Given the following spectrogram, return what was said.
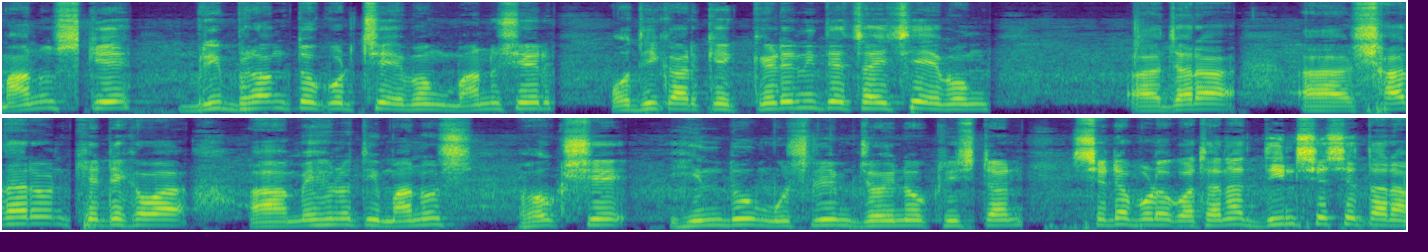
মানুষকে বিভ্রান্ত করছে এবং মানুষের অধিকারকে কেড়ে নিতে চাইছে এবং যারা সাধারণ খেটে খাওয়া মেহনতি মানুষ, হোক সে হিন্দু, মুসলিম, জৈন, খ্রিস্টান, সেটা বড় কথা না। দিন শেষে তারা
